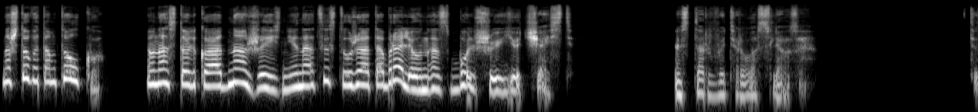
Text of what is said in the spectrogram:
Но что в этом толку? У нас только одна жизнь, и нацисты уже отобрали у нас большую ее часть. Эстер вытерла слезы. Ты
